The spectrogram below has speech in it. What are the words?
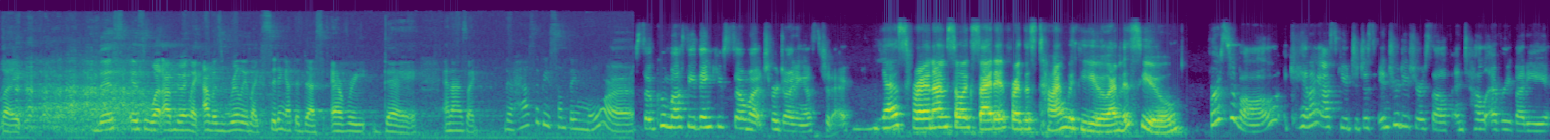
Like, this is what I'm doing? Like, I was really like sitting at the desk every day. And I was like, there has to be something more. So, Kumasi, thank you so much for joining us today. Yes, friend. I'm so excited for this time with you. I miss you. First of all, can I ask you to just introduce yourself and tell everybody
